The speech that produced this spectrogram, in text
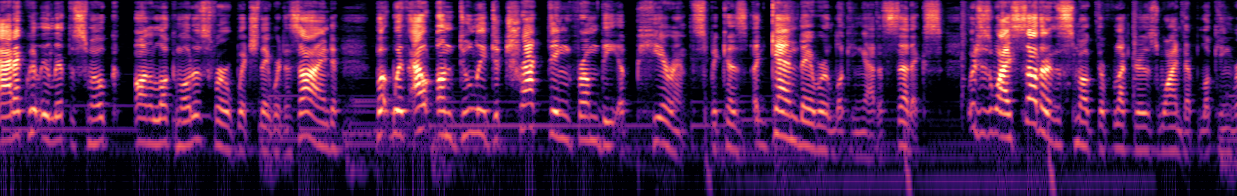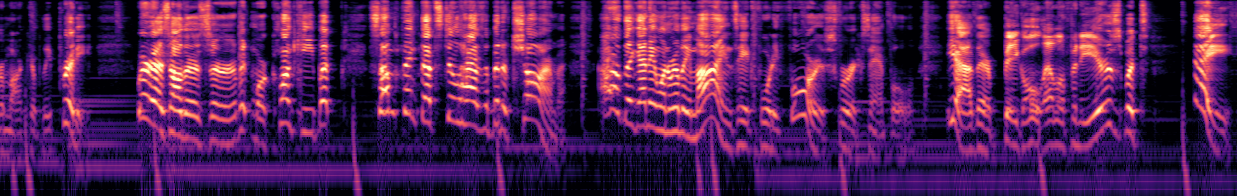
adequately lift the smoke on the locomotives for which they were designed, but without unduly detracting from the appearance, because again they were looking at aesthetics, which is why southern smoke deflectors wind up looking remarkably pretty, whereas others are a bit more clunky, but some think that still has a bit of charm. I don't think anyone really minds 844s, for example. Yeah, they're big old elephant ears, but hey,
